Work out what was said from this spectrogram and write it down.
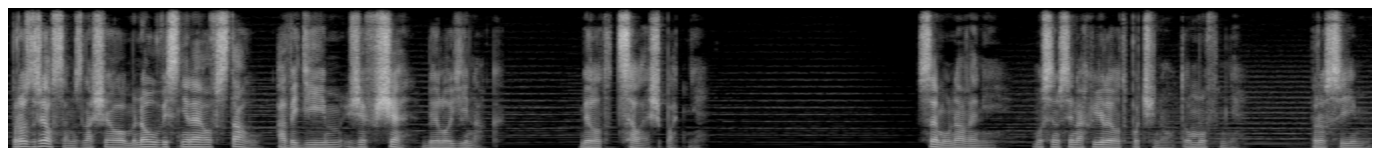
Prozřel jsem z našeho mnou vysněného vztahu a vidím, že vše bylo jinak. Bylo to celé špatně. Jsem unavený, musím si na chvíli odpočinout, omluv mě. Prosím,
